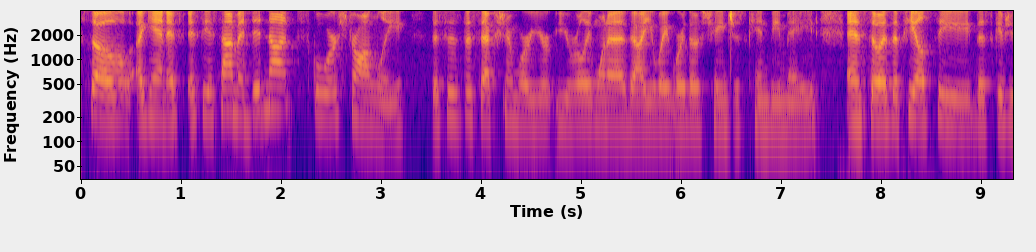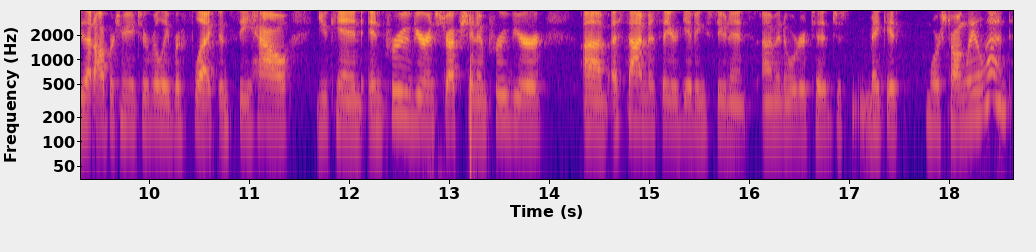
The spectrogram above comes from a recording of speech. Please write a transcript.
so again, if, if the assignment did not score strongly, this is the section where you you really want to evaluate where those changes can be made. And so as a PLC, this gives you that opportunity to really reflect and see how you can improve your instruction, improve your um, assignments that you're giving students um, in order to just make it more strongly aligned.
